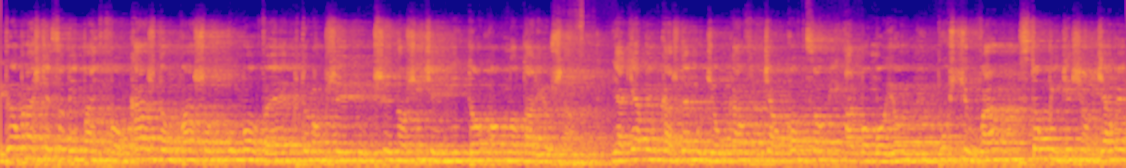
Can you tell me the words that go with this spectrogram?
y, wyobraźcie sobie Państwo, każdą Waszą umowę, którą przy, przynosicie mi do, od notariusza, jak ja bym każdemu działkowcowi albo moją puścił Wam 150 działek,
